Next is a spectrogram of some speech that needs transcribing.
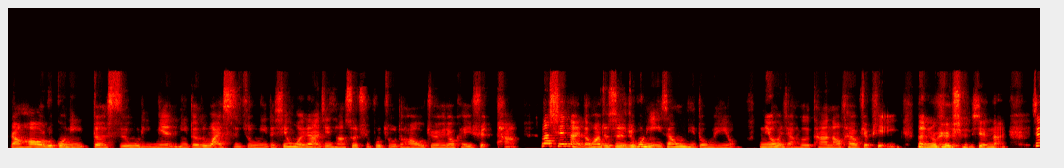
然后，如果你的食物里面你都是外食族，你的纤维量也经常摄取不足的话，我觉得就可以选它。那鲜奶的话，就是如果你以上问题都没有，你又很想喝它，然后它又比较便宜，那你就可以 选鲜奶。鲜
